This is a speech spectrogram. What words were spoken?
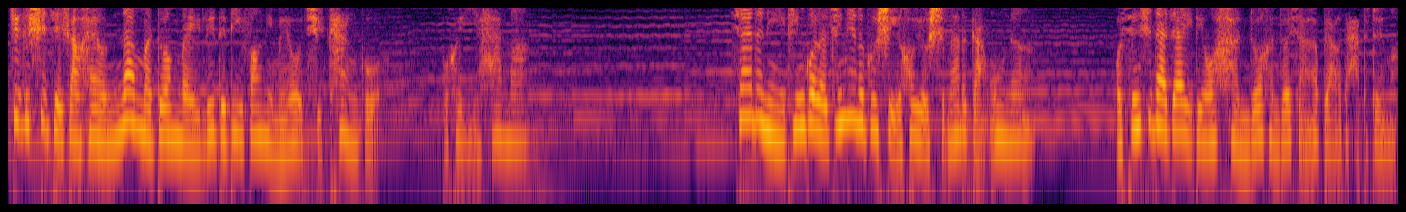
这个世界上还有那么多美丽的地方你没有去看过，不会遗憾吗？亲爱的，你听过了今天的故事以后有什么样的感悟呢？我相信大家一定有很多很多想要表达的，对吗？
